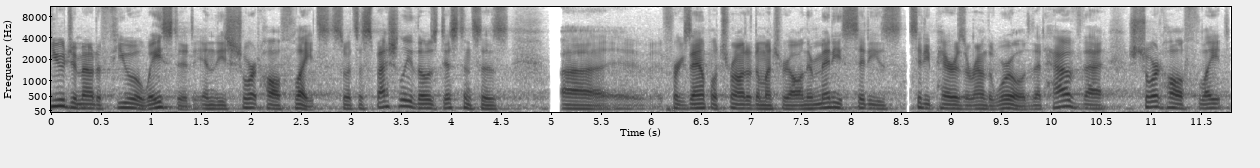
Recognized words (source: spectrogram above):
huge amount of fuel wasted in these short haul flights. So it's especially those distances uh, for example, Toronto to Montreal, and there are many cities, city pairs around the world that have that short haul flight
